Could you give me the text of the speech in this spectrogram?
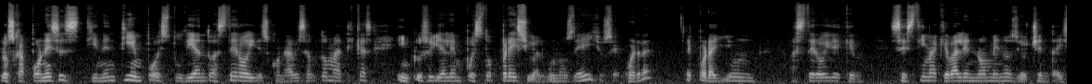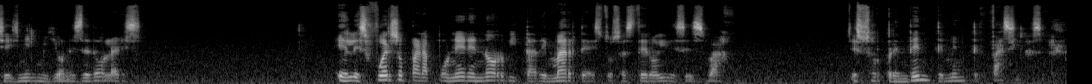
Los japoneses tienen tiempo estudiando asteroides con aves automáticas, incluso ya le han puesto precio a algunos de ellos, ¿se acuerda? Hay por allí un asteroide que se estima que vale no menos de 86 mil millones de dólares. El esfuerzo para poner en órbita de Marte a estos asteroides es bajo. Es sorprendentemente fácil hacerlo.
